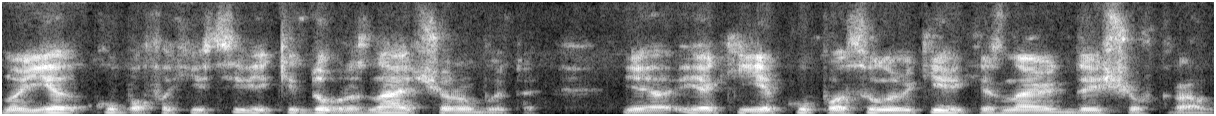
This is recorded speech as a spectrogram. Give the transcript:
Ну, є купа фахівців, які добре знають, що робити. Як є купа силовиків, які знають, де що вкрали.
